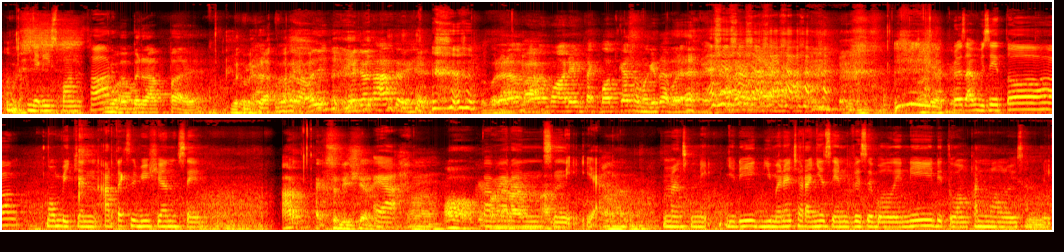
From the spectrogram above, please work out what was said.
untuk jadi sponsor Beberapa ya. Beberapa. Nggak jual satu ya. Beberapa kalau mau ada yang tag podcast sama kita boleh. terus abis itu mau bikin art exhibition sih Art exhibition. ya Hmm. Oh, oke. pameran art. seni ya pameran seni jadi gimana caranya si invisible ini dituangkan melalui seni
